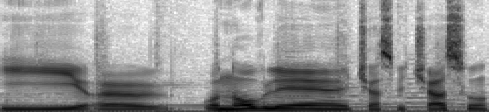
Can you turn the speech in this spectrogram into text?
і е, оновлює час від часу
